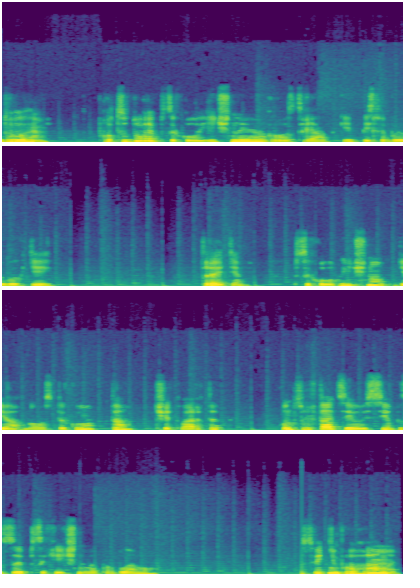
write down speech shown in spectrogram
Друге процедури психологічної розрядки після бойових дій. Третє психологічну діагностику та четверте консультації осіб з психічними проблемами. Освітні програми,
